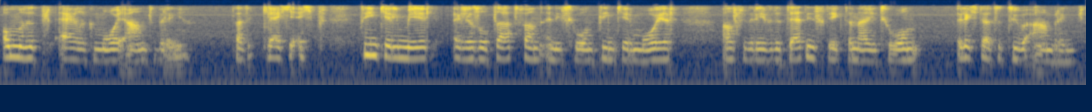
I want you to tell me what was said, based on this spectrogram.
om het eigenlijk mooi aan te brengen. Daar krijg je echt tien keer meer resultaat van en is gewoon tien keer mooier als je er even de tijd in steekt en dat je het gewoon recht uit de tube aanbrengt.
